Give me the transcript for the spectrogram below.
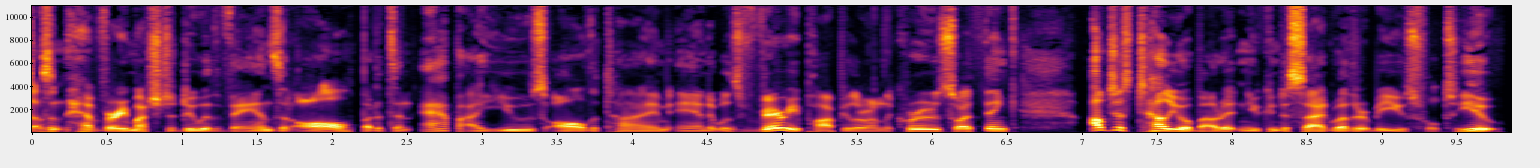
doesn't have very much to do with vans at all, but it's an app I use all the time and it was very popular on the cruise, so I think I'll just tell you about it and you can decide whether it be useful to you.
